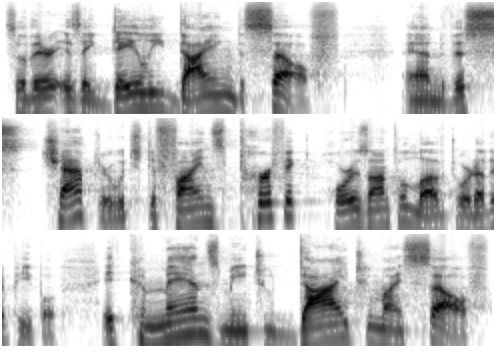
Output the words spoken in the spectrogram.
So there is a daily dying to self, and this chapter, which defines perfect horizontal love toward other people, it commands me to die to myself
